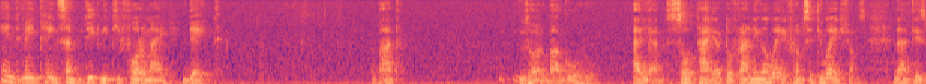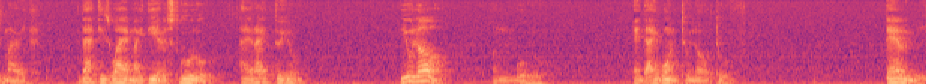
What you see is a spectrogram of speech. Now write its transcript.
and maintain some dignity for my date. But Zorba Guru. I am so tired of running away from situations. That is my that is why my dearest Guru, I write to you. You know, Guru, and I want to know too. Tell me.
